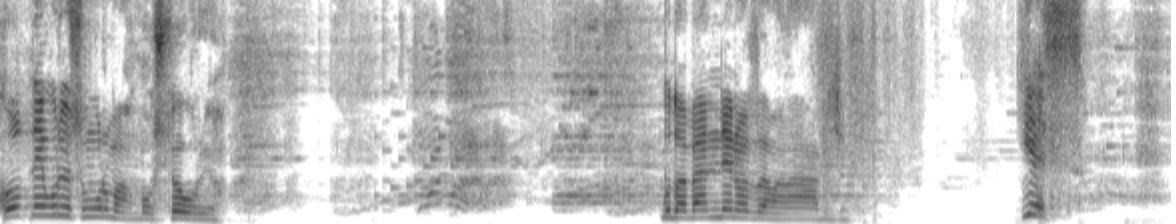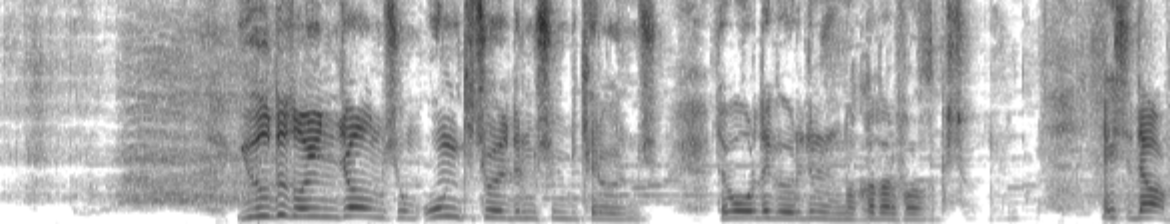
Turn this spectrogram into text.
Colt ne vuruyorsun vurma. Boşluğa vuruyor. Bu da benden o zaman abicim. Yes. Yıldız oyuncu olmuşum. 10 kişi öldürmüşüm bir kere ölmüş. Tabi orada gördünüz ne kadar fazla kişi öldürdüm. Neyse devam.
